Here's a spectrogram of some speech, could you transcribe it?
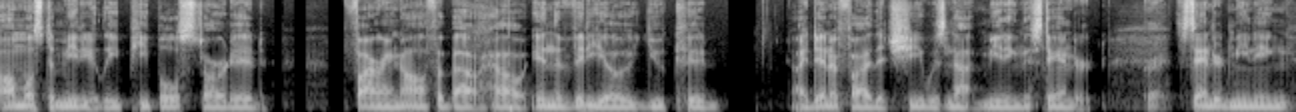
almost immediately people started firing off about how in the video you could identify that she was not meeting the standard. Correct. Standard meaning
